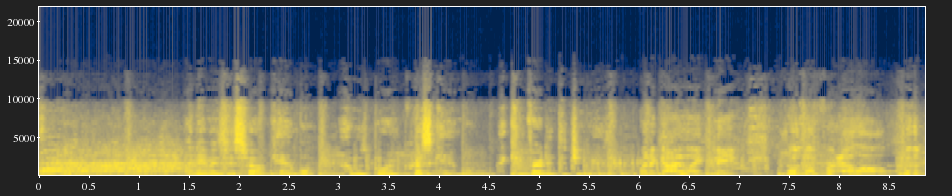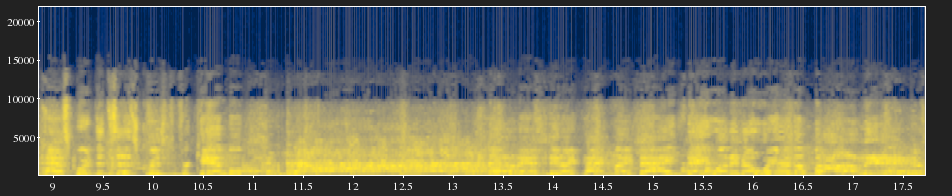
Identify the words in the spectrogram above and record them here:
My name is Yisrael Campbell. I was born Chris Campbell. I converted to Judaism. When a guy like me shows up for El Al with a passport that says Christopher Campbell, they don't ask did I pack my bags, they want to know where the bomb is.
